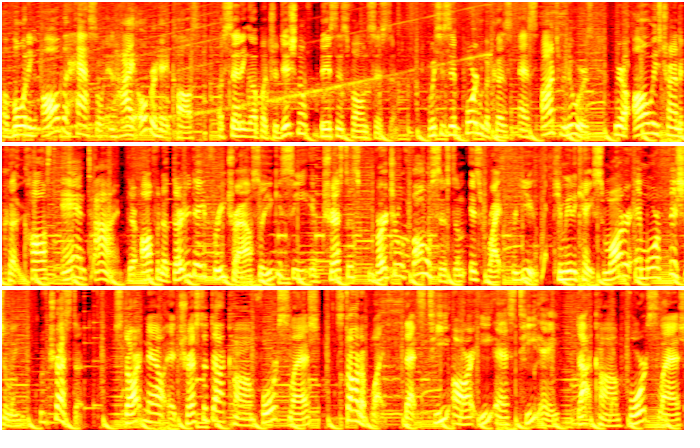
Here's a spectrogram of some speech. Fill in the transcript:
avoiding all the hassle and high overhead costs of setting up a traditional business phone system, which is important because as entrepreneurs, we are always trying to cut cost and time. They're offering a 30 day free trial so you can see if Tresta's virtual phone system is right for you. Communicate smarter and more efficiently with Tresta. Start now at Tresta.com forward slash startup life. That's T R E S T A dot com forward slash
